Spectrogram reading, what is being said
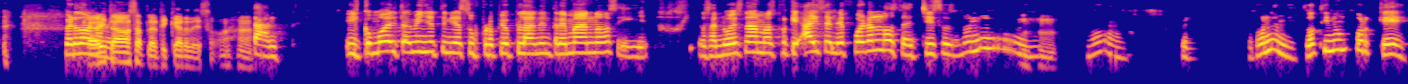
Perdón. Ahorita vamos a platicar de eso. Tan. Y como él también ya tenía su propio plan entre manos y, o sea, no es nada más porque, ay, se le fueron los hechizos. No, no, no. No. Perdóname, todo tiene un porqué.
